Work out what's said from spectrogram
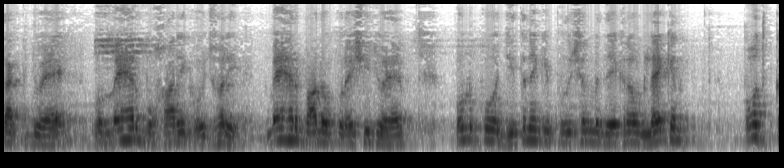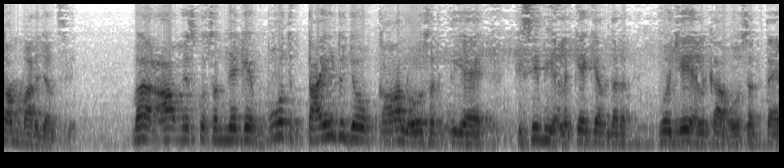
तक जो है, वो मेहर बुखारी को सॉरी मेहर बानो कुरैशी जो है उनको जीतने की पोजीशन में देख रहा हूँ, लेकिन बहुत कम मार्जिन से। मैं आप इसको समझे कि बहुत टाइट जो काल हो सकती है किसी भी हल्के के अंदर, वो ये हल्का हो सकता है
